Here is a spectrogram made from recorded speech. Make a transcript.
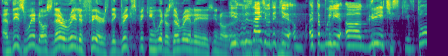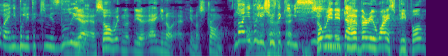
And these widows, they're really fierce. The Greek speaking widows, they're really, you know. И вы знаете, вот эти, э, это были э, греческие вдовы, они были такими злыми. Yeah, so we, yeah, you know, you know, strong. Но они были еще и такими So we сильными, need to have very wise people,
